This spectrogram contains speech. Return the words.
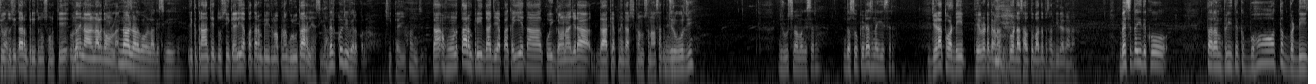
ਜੋ। ਤੁਸੀਂ ਧਰਮਪ੍ਰੀਤ ਨੂੰ ਸੁਣ ਕੇ ਉਹਨਾਂ ਦੇ ਨਾਲ ਨਾਲ ਗਾਉਣ ਲੱਗ ਨਾਲ ਗਏ ਨਾਲ ਗਾਉਣ ਲੱਗੇ ਸੀਗੇ ਜੀ। ਇੱਕ ਤਰ੍ਹਾਂ ਤੇ ਤੁਸੀਂ ਕਹਿ ਲਈ ਆਪਾਂ ਧਰਮਪ੍ਰੀਤ ਨੂੰ ਆਪਣਾ ਗੁਰੂ ਧਾਰ ਲਿਆ ਸੀਗਾ। ਬਿਲਕੁਲ ਜੀ ਬਿਲਕੁਲ। ਠੀਕ ਹੈ ਜੀ। ਹਾਂਜੀ। ਤਾਂ ਹੁਣ ਧਰਮਪ੍ਰੀਤ ਦਾ ਜੇ ਆਪਾਂ ਕਹੀਏ ਤਾਂ ਕੋਈ ਗਾਣਾ ਜਿਹੜਾ ਗਾ ਕੇ ਆਪਣੇ ਦਰਸ਼ਕਾਂ ਨੂੰ ਸੁਣਾ ਸਕਦੇ ਹੋ? ਜ਼ਰੂਰ ਜੀ। ਜ਼ਰੂਰ ਸੁਣਾਵਾਂਗੇ ਸਰ। ਦੱਸੋ ਕਿਹੜਾ ਸੁਣਾਈਏ ਸਰ? ਜਿਹੜਾ ਤੁਹਾਡੀ ਫੇਵਰਟ ਗਾਣਾ ਤੁਹਾਡਾ ਸਭ ਤੋਂ ਵੱਧ ਪਸੰਦੀਦਾ ਗਾਣਾ। ਵੈਸੇ ਤਾਂ ਜੀ ਦੇਖੋ ਧਰਮਪ੍ਰੀਤ ਇੱਕ ਬਹੁਤ ਵੱਡੀ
